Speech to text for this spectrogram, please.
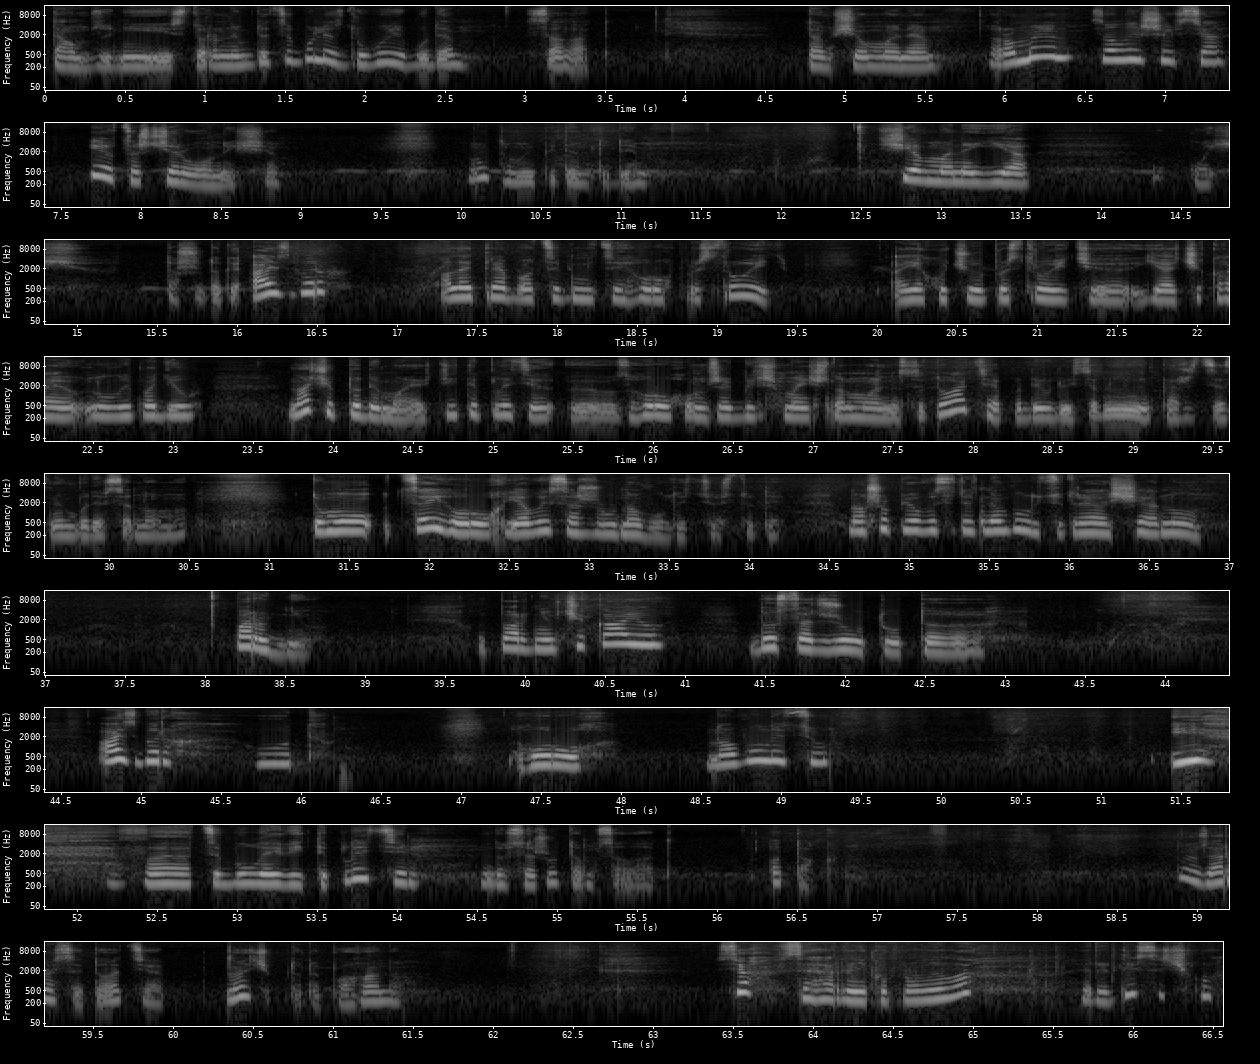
Там з однієї сторони буде цибуля, з другої буде салат. Там ще в мене ромен залишився, і оце ж червоний ще. Ну, то ми підемо туди. Ще в мене є. Ой, та що таке айсберг. Але треба оце мені цей горох пристроїти. А я хочу пристроїти, е, я чекаю, ну, випадів, начебто немає. В тій теплиці е, з горохом вже більш-менш нормальна ситуація. Подивлюся, мені кажеться, з ним буде все норма. Тому цей горох я висаджу на вулицю ось туди. Ну, а щоб його висадити на вулицю, треба ще ну, пару днів. От пару днів чекаю, досаджу тут е, айсберг, от, горох на вулицю. В цибулевій теплиці досажу там салат. Отак. Ну, зараз ситуація начебто непогана. Все, все гарненько пролила. Редисочку.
